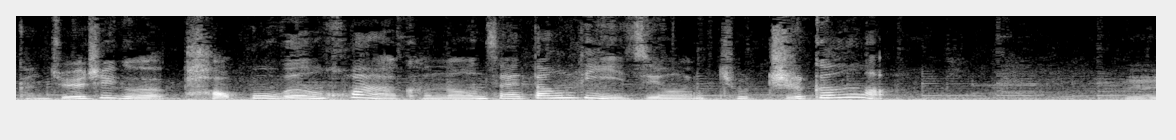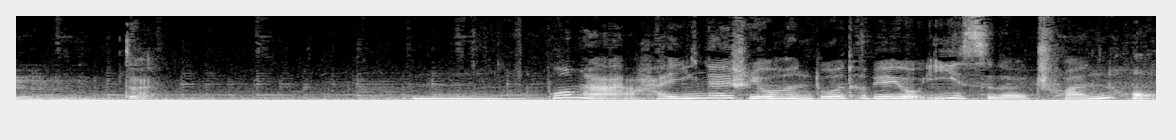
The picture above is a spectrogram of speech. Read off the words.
感觉这个跑步文化可能在当地已经就植根了。嗯，对，嗯，波马还应该是有很多特别有意思的传统，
